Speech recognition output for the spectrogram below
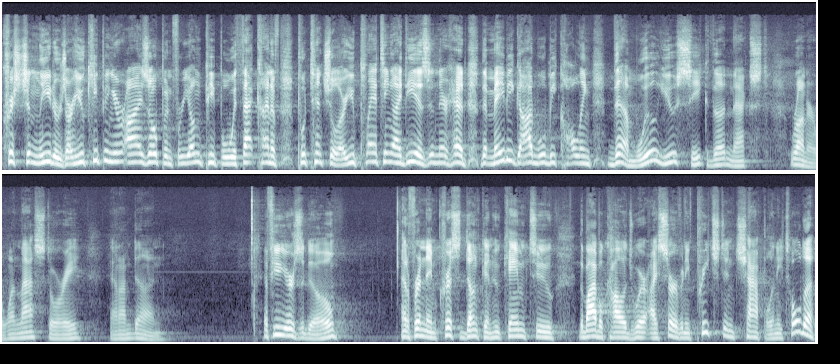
Christian leaders? Are you keeping your eyes open for young people with that kind of potential? Are you planting ideas in their head that maybe God will be calling them? Will you seek the next runner? One last story, and I'm done. A few years ago, I had a friend named Chris Duncan who came to the Bible college where I serve, and he preached in chapel. And he told a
